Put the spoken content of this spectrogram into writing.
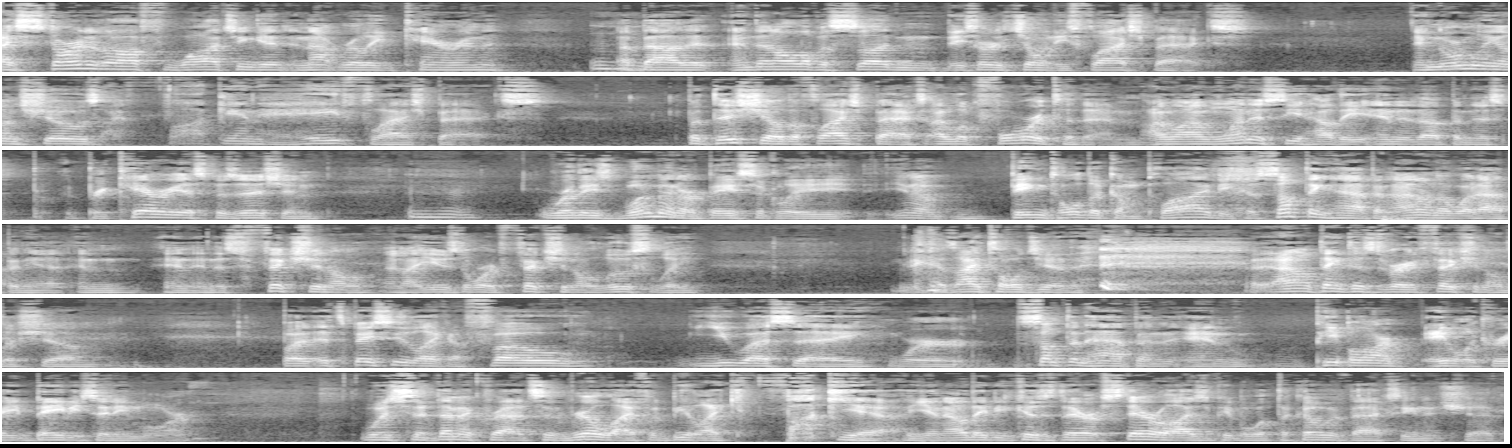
I started off watching it and not really caring mm-hmm. about it, and then all of a sudden they started showing these flashbacks. And normally on shows, I fucking hate flashbacks. But this show, the flashbacks, I look forward to them. I, I want to see how they ended up in this precarious position mm-hmm. Where these women are basically, you know, being told to comply because something happened. I don't know what happened yet. And in, in, this fictional, and I use the word fictional loosely because I told you, I don't think this is very fictional, this show. But it's basically like a faux USA where something happened and people aren't able to create babies anymore. Which the Democrats in real life would be like, fuck yeah, you know, they because they're sterilizing people with the COVID vaccine and shit.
